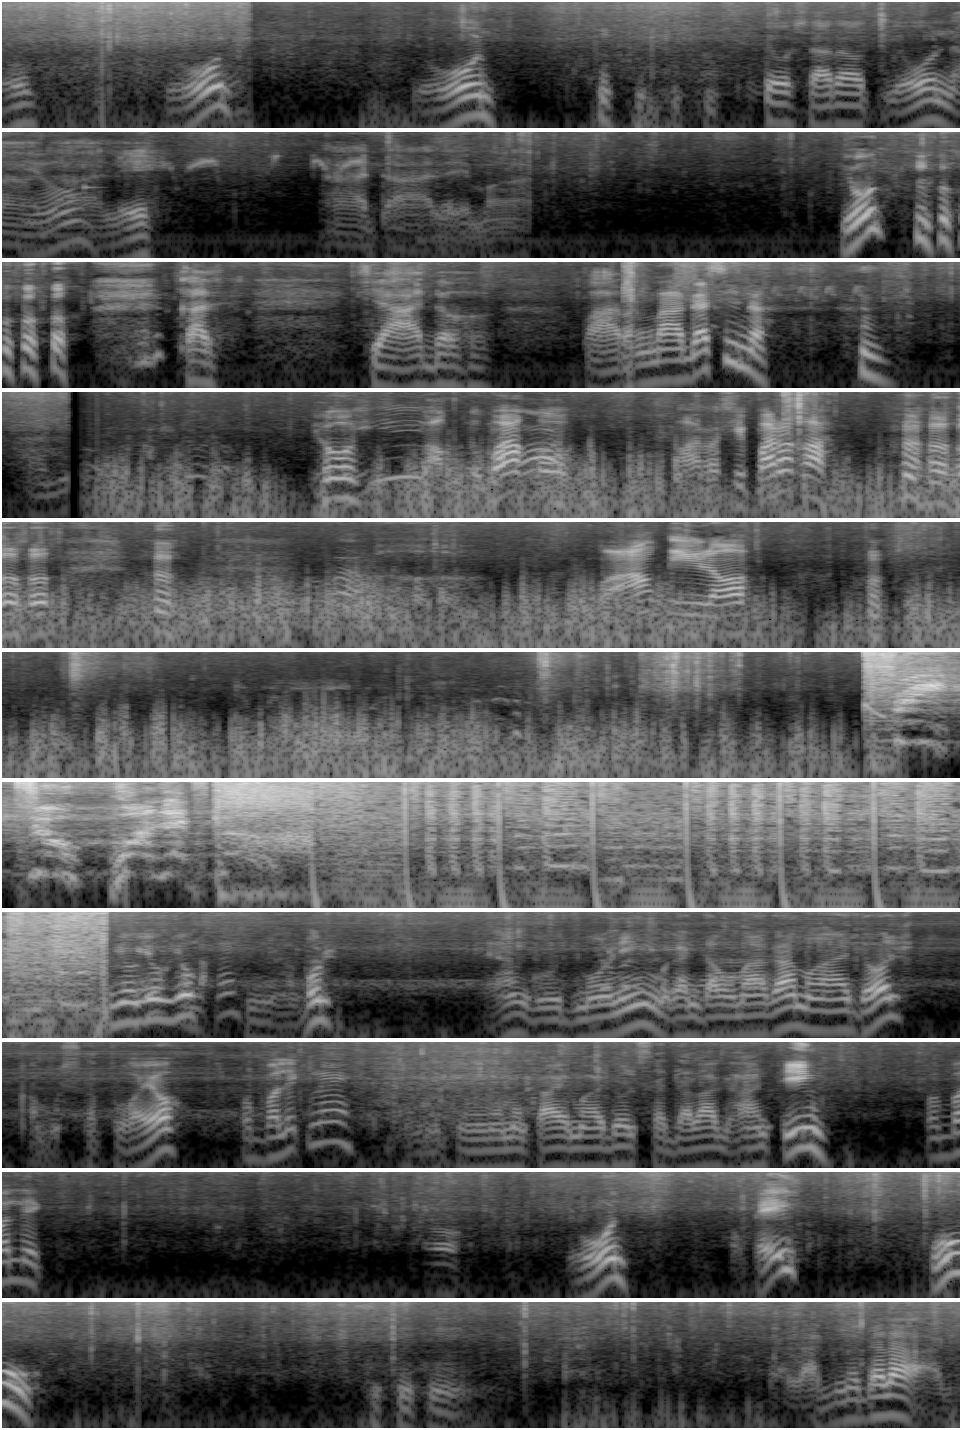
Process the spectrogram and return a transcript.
Yun. Yun. Yun. so, shoutout. Yun. Nadali. Nadali mga. Yun. Kal. Siyado. Parang magasin ah. Yun. Back to back oh. Para si Paraka. One kilo. Yo, yo, yo. Nabol. Ayan, good morning. Magandang umaga mga idol. Kamusta po kayo? Pabalik na eh. Dito na naman tayo mga idol sa dalag hunting. Pabalik. Yun. Okay. Oo. dalag na dalag.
